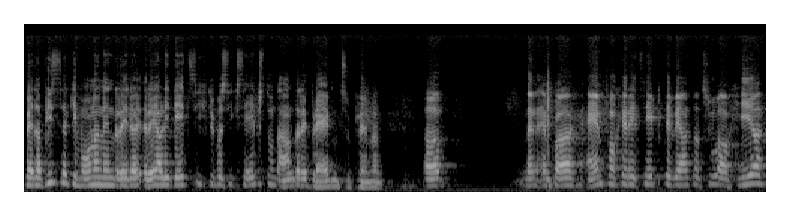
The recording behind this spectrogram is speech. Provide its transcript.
bei der bisher gewonnenen Realitätssicht über sich selbst und andere bleiben zu können. Äh, ein paar einfache Rezepte wären dazu auch hier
